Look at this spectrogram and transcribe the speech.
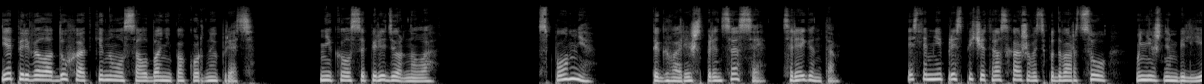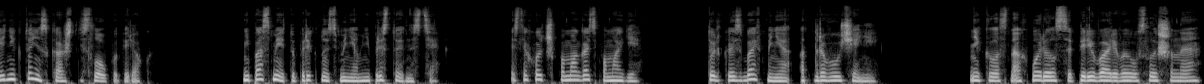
Я перевела дух и откинула с лба непокорную прядь. Николаса передернула. «Вспомни, ты говоришь с принцессой, с регентом. Если мне приспичит расхаживать по дворцу в нижнем белье, никто не скажет ни слова поперек. Не посмей упрекнуть меня в непристойности. Если хочешь помогать, помоги. Только избавь меня от нравоучений. Николас нахмурился, переваривая услышанное,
